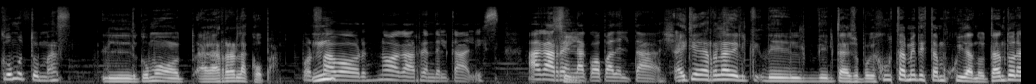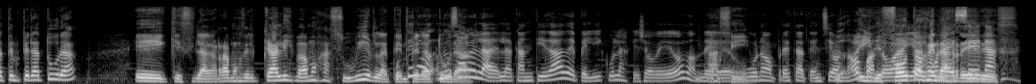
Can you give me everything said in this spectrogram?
cómo tomás, l- cómo agarrar la copa. Por ¿Mm? favor, no agarren del cáliz, agarren Sí. la copa del tallo. Hay que agarrarla del, del- del tallo, porque justamente estamos cuidando tanto la temperatura eh, que si la agarramos del cáliz vamos a subir la Usted no- temperatura. No, sabe la, la cantidad de películas que yo veo donde Ah, sí. uno presta atención, ¿no? Y de Cuando fotos hay en las escena, redes.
